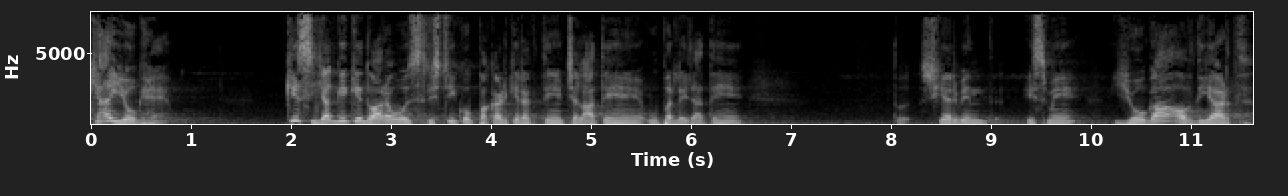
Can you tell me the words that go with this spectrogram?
क्या योग है? किस यज्ञ के द्वारा वो सृष्टि को पकड़ के रखते हैं, चलाते हैं, ऊपर ले जाते हैं? तो शेयरविंद इसमें yoga of the earth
